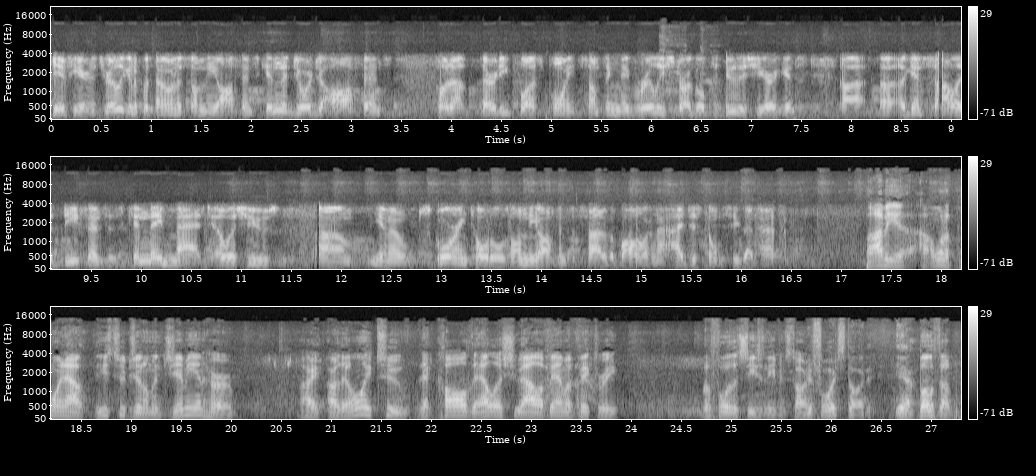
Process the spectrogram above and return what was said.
give here, and it's really going to put the onus on the offense. Can the Georgia offense put up 30 plus points, something they've really struggled to do this year against uh, uh, against solid defenses. Can they match LSU's um, you know scoring totals on the offensive side of the ball? And I just don't see that happening. Bobby, I want to point out these two gentlemen, Jimmy and Herb, are the only two that called the LSU Alabama victory before the season even started. Before it started, yeah, both of them.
